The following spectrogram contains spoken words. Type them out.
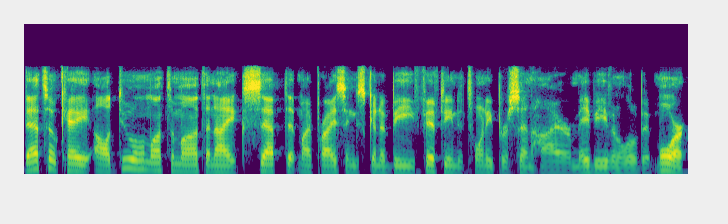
that's okay i'll do a month to month and i accept that my pricing is going to be 15 to 20% higher maybe even a little bit more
